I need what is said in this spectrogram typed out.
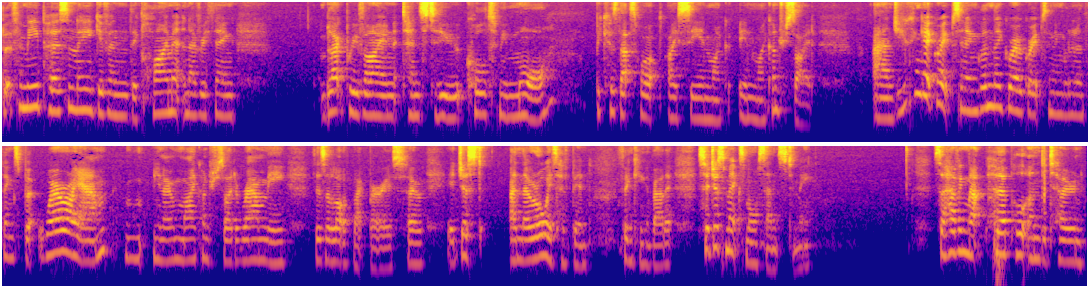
But for me personally, given the climate and everything, blackberry vine tends to call to me more because that's what I see in my in my countryside. And you can get grapes in England, they grow grapes in England and things, but where I am, you know, my countryside around me, there's a lot of blackberries. So it just, and there always have been, thinking about it, so it just makes more sense to me. So having that purple undertone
